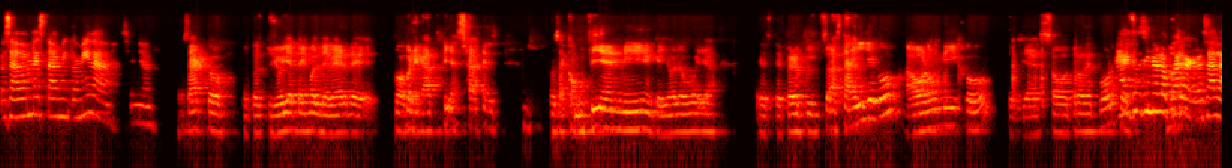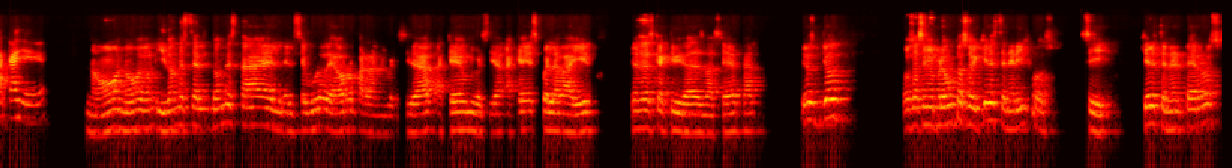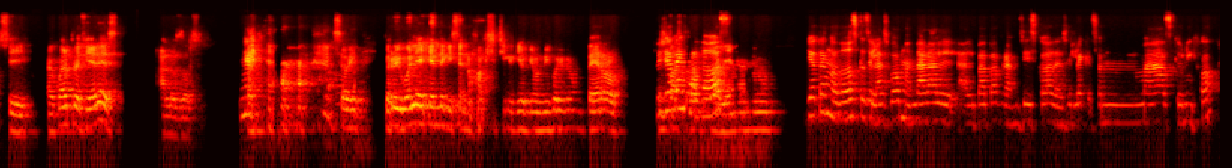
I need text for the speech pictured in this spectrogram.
O sea, ¿dónde está mi comida, señor? Exacto. Entonces, pues, yo ya tengo el deber de, pobre gato, ya sabes. O sea, confía en mí, en que yo le voy a... Este, pero pues hasta ahí llegó. Ahora un hijo, pues ya es otro deporte. Ah, eso sí no lo puede regresar a la calle, ¿eh? No, no. ¿Y dónde está, el, dónde está el, seguro de ahorro para la universidad? ¿A qué universidad, a qué escuela va a ir? Ya sabes qué actividades va a hacer, tal. Yo, yo, o sea, si me preguntas hoy, ¿quieres tener hijos? Sí. ¿Quieres tener perros? Sí. ¿A cuál prefieres? A los dos. Soy, pero igual hay gente que dice, no, chica, yo quiero un hijo, yo quiero un perro. Pues yo tengo dos. Yo tengo dos que se las puedo mandar al, al Papa Francisco a decirle que son más que un hijo.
